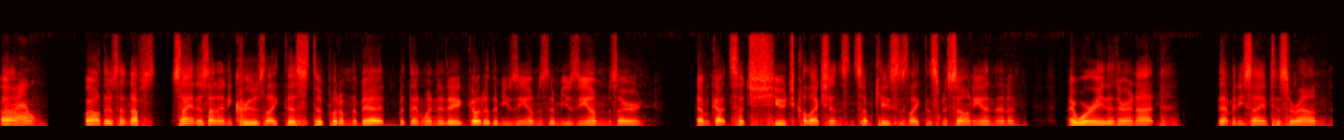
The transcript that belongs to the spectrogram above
Um, around. Well, there's enough scientists on any cruise like this to put them to bed, but then when do they go to the museums, the museums are have got such huge collections in some cases like the Smithsonian, and I worry that there are not that many scientists around.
